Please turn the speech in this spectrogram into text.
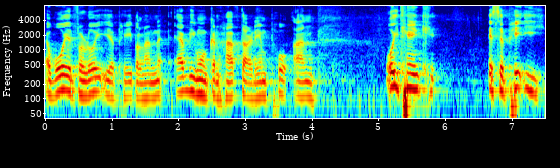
a wide variety of people and everyone can have their input and I think it's a pity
